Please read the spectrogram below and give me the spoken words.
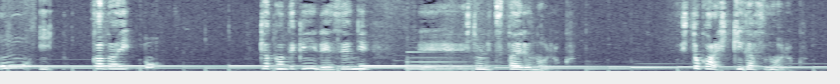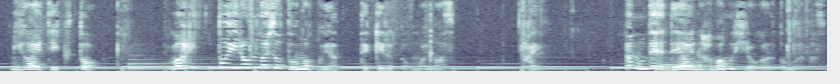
重い課題を客観的に冷静に、えー、人に伝える能力。人から引き出す能力。磨いていくと割といろんな人とうまくやっていけると思います。はい、なので出会いの幅も広がると思います。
